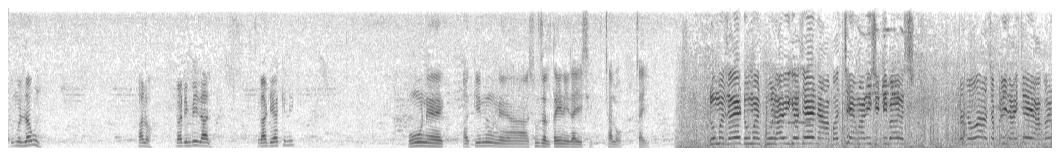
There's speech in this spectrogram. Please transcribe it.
ડુમસ જવું ને? હાલો ગાડીમાં બી હાલ. ગાડી આખી હું ને આ કીનું ને આ સુજલ તૈણી જઈએ છીએ. ચાલો જઈએ ડુમસ જાય ડુમસ પુલ આવી ગયો છે ને આ બસ છે અમારી સિટી બસ. તો જોવા સપરી જાય છે આગળ.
